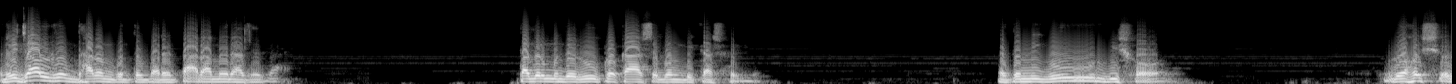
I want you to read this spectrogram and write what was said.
রেজাল রূপ ধারণ করতে পারে, তারা মেরাজে যায়। তাদের মধ্যে রূপ প্রকাশ এবং বিকাশ হইল এত নিগুর বিষয়। রহস্যের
